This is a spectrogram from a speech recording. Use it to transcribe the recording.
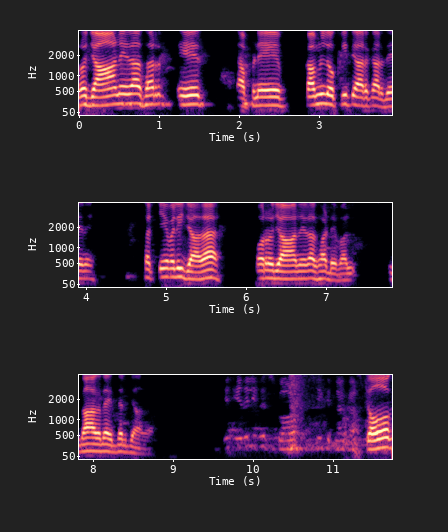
ਰੁਝਾਨ ਇਹਦਾ ਸਰ, ਇਹ ਆਪਣੇ ਕੰਮ ਲੋਕੀ ਤਿਆਰ ਕਰਦੇ ਨੇ, ਸੱਚੇ ਵਾਲੀ ਜ਼ਿਆਦਾ ਹੈ, ਔਰ ਰੁਝਾਨ ਇਹਦਾ ਸਾਡੇ ਵੱਲ, ਗਾਹਕ ਦਾ ਇੱਧਰ ਜ਼ਿਆਦਾ स्टॉक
